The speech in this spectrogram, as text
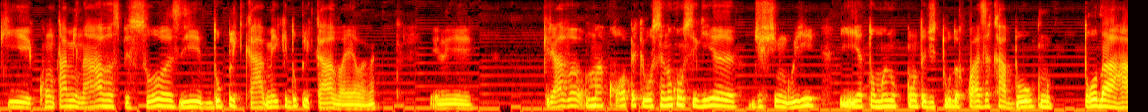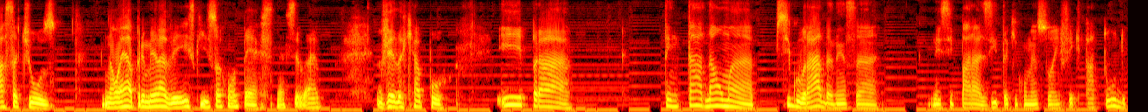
que contaminava as pessoas e duplicava, meio que duplicava ela, né? Ele criava uma cópia que você não conseguia distinguir e ia tomando conta de tudo, quase acabou com toda a raça Choso. Não é a primeira vez que isso acontece, né? Você vai ver daqui a pouco. E para tentar dar uma segurada nessa nesse parasita que começou a infectar tudo,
